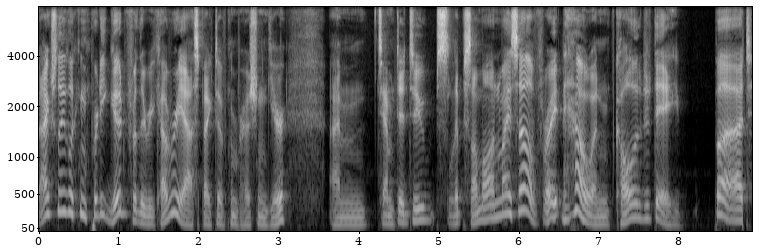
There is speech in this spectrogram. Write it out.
actually looking pretty good for the recovery aspect of compression gear. I'm tempted to slip some on myself right now and call it a day. But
